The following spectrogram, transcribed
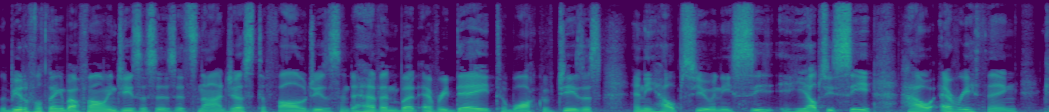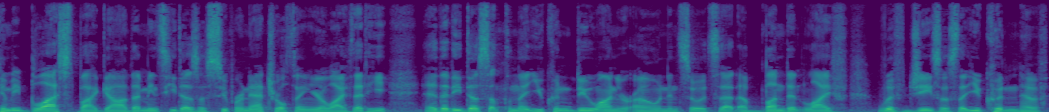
the beautiful thing about following Jesus is it's not just to follow Jesus into heaven, but every day to walk with Jesus and he helps you and he see he helps you see how everything can be blessed by God. That means he does a supernatural thing in your life that he that he does something that you couldn't do on your own and so it's that abundant life with Jesus that you couldn't have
